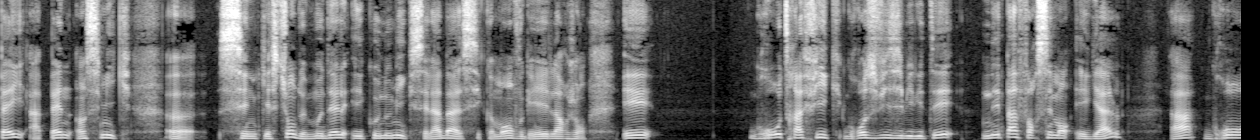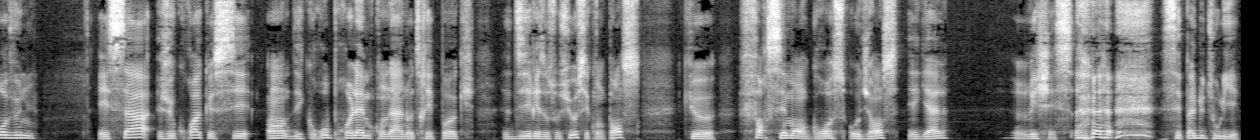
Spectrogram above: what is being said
payent à peine un SMIC. Euh, c'est une question de modèle économique, c'est la base, c'est comment vous gagnez de l'argent. Et gros trafic, grosse visibilité, n'est pas forcément égal à gros revenus. Et ça, je crois que c'est un des gros problèmes qu'on a à notre époque des réseaux sociaux, c'est qu'on pense que forcément grosse audience égale richesse. c'est pas du tout lié.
